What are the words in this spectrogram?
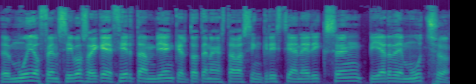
eh, muy ofensivos. Hay que decir también que el Tottenham estaba sin Christian Eriksen, pierde mucho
